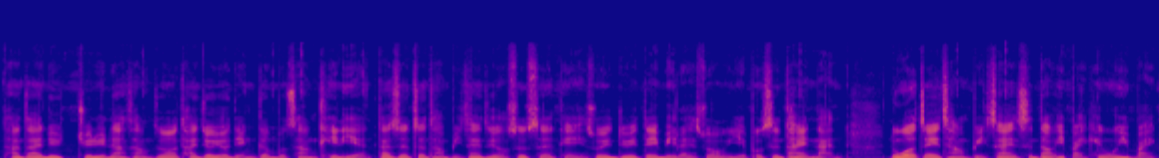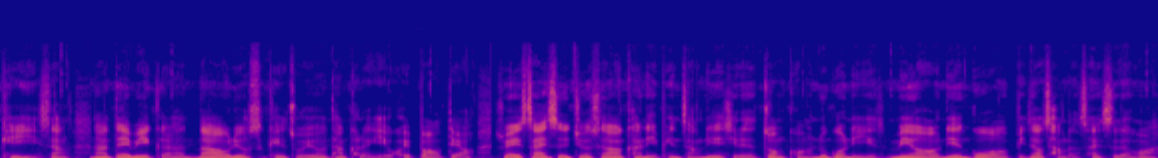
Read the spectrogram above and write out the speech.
他在距距离拉长之后，他就有点跟不上 Kilian。但是这场比赛只有四十 K，所以对 David 来说也不是太难。如果这一场比赛是到一百 K 或一百 K 以上，那 David 可能到六十 K 左右，他可能也会爆掉。所以赛事就是要看你平常练习的状况。如果你没有练过比较长的赛事的话，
